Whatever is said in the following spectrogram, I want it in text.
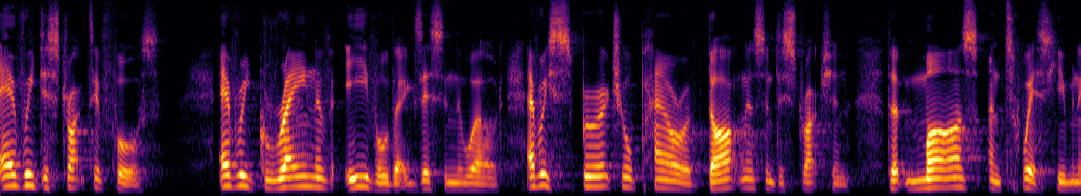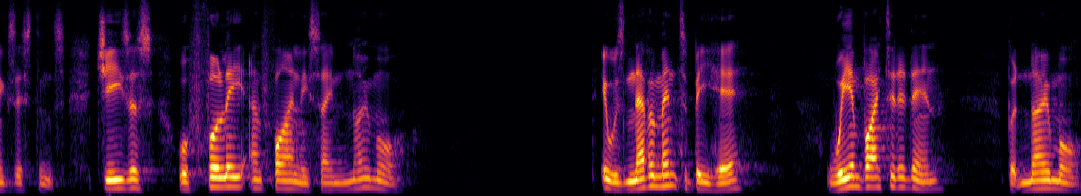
every destructive force, every grain of evil that exists in the world, every spiritual power of darkness and destruction that mars and twists human existence. Jesus will fully and finally say, No more. It was never meant to be here. We invited it in, but no more.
